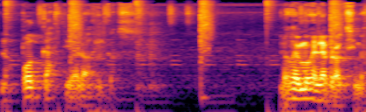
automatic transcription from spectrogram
los podcasts teológicos. Nos vemos en la próxima.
